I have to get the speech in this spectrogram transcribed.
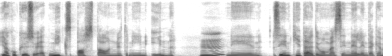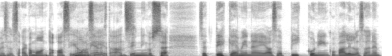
Joku kysyy, että miksi pasta on nyt niin in. Mm? Niin siinä kiteytyy mun mielestä siinä Nellin tekemisessä aika monta asiaa Mun siitä. Että siinä niinku se, se tekeminen ja se pikku niinku välillä sellainen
